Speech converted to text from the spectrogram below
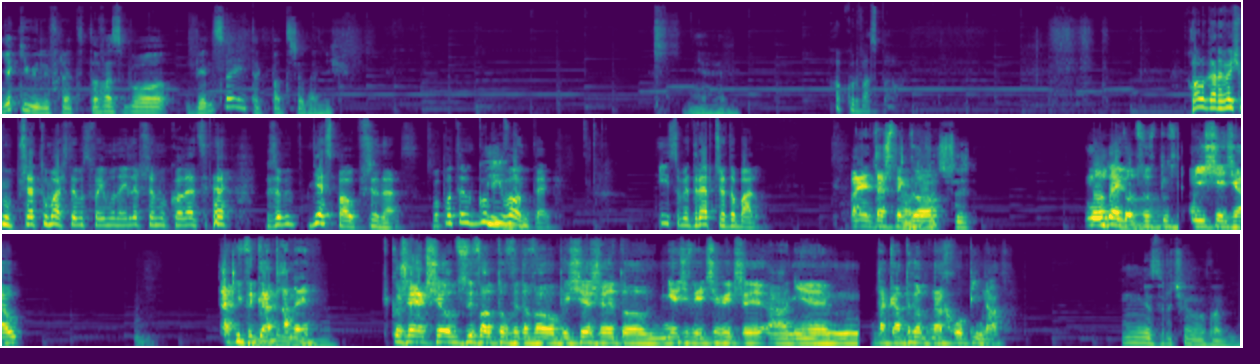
Jak, jaki Wilfred? To was było więcej? Tak patrzę na nich. Nie wiem. O kurwa spał. Holgar, weź mu przetłumacz temu swojemu najlepszemu koledze, żeby nie spał przy nas, bo potem gubi I... wątek. I sobie drepcze do baru. Pamiętasz tego młodego, co tu z nami siedział? Taki wygadany. Tylko, że jak się odzywał, to wydawałoby się, że to niedźwiedź ryczy, a nie taka drobna chłopina. Nie zwróciłem uwagi.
